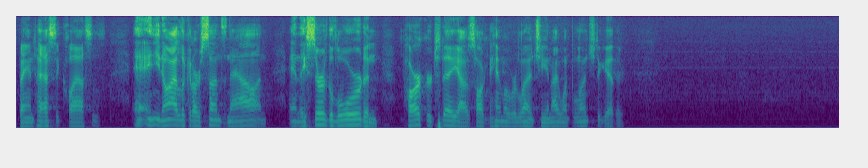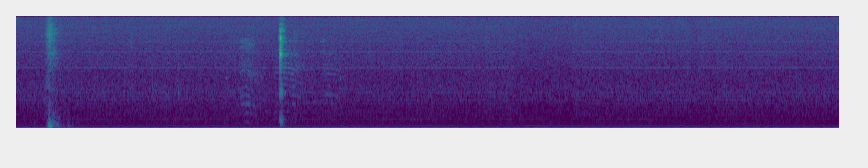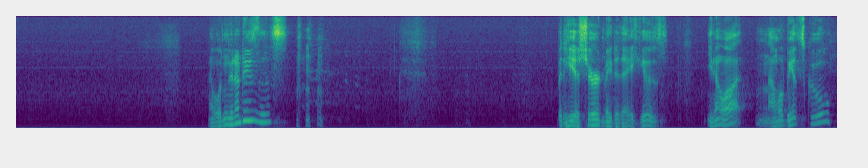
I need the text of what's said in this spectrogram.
Fantastic classes. And, and you know, I look at our sons now, and, and they serve the Lord. And Parker today, I was talking to him over lunch. He and I went to lunch together. I wasn't going to do this. but he assured me today, he goes, You know what? I'm going to be at school.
